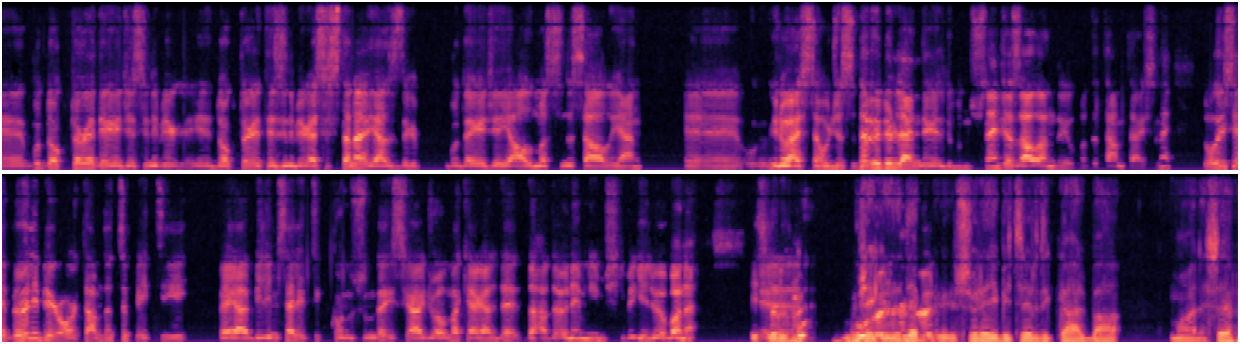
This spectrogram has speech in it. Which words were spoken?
e, bu doktora derecesini bir e, doktora tezini bir asistana yazdırıp bu dereceyi almasını sağlayan e, üniversite hocası da ödüllendirildi bunun üstüne cezalandırılmadı tam tersine. Dolayısıyla böyle bir ortamda tıp etiği veya bilimsel etik konusunda ısrarcı olmak herhalde daha da önemliymiş gibi geliyor bana. Ee, bu, bu, bu şekilde de süreyi bitirdik galiba maalesef.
